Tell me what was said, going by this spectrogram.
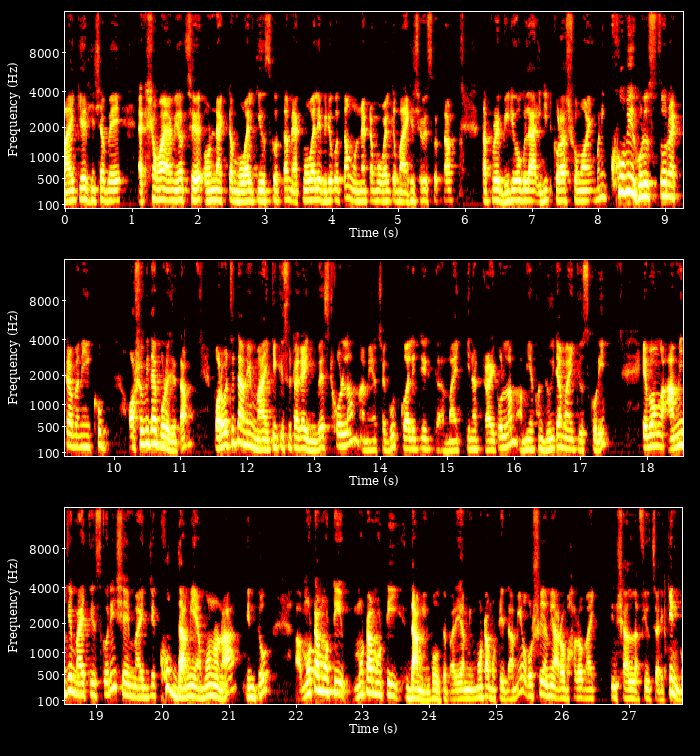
মাইকের হিসাবে এক সময় আমি হচ্ছে অন্য একটা মোবাইলকে ইউজ করতাম। এক মোবাইলে ভিডিও করতাম, অন্য একটা মোবাইলকে মাইক হিসেবে ইউজ করতাম। তারপরে ভিডিওগুলা এডিট করার সময় মানে খুবই হুলস্থুল একটা মানে খুব অসুবিধায় পড়ে যেতাম। পরবর্তীতে আমি মাইকে কিছু টাকা ইনভেস্ট করলাম। আমি হচ্ছে গুড কোয়ালিটির মাইক কেনার ট্রাই করলাম। আমি এখন দুইটা মাইক ইউজ করি। এবং আমি যে মাইক ইউজ করি সেই মাইক যে খুব দামি এমনও না। কিন্তু মোটামুটি, মোটামুটি দামি বলতে পারি আমি মোটামুটি দামি। অবশ্যই আমি আরও ভালো মাইক ইনশাল্লাহ ফিউচারে কিনব।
